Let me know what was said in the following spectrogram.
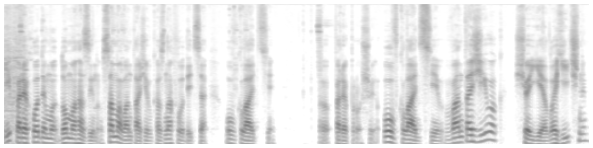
і переходимо до магазину. Сама вантажівка знаходиться у вкладці, перепрошую, у вкладці вантажівок, що є логічним.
